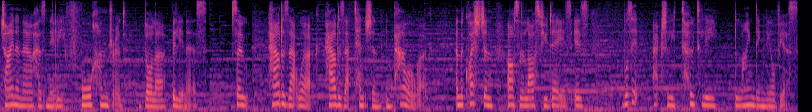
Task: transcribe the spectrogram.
China now has nearly 400 dollar billionaires. So, how does that work? How does that tension in power work? And the question after the last few days is was it actually totally blindingly obvious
